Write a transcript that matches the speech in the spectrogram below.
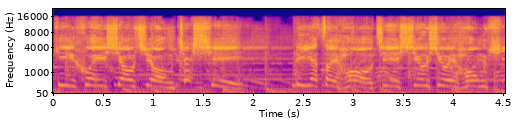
机会小将即逝，你也在乎这小小的风险？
